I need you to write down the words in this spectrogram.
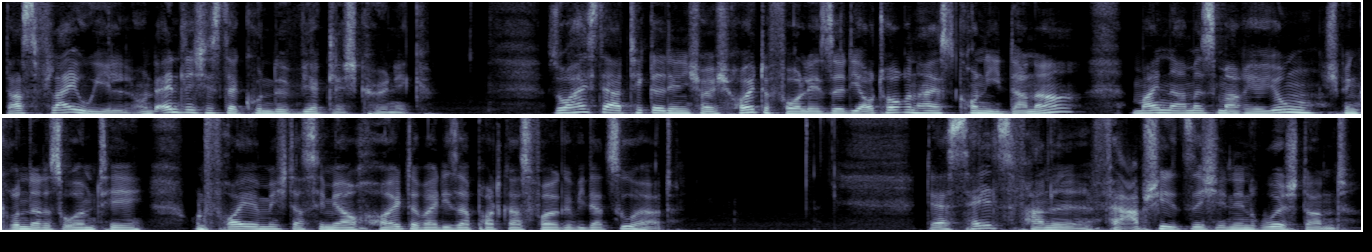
Das Flywheel und endlich ist der Kunde wirklich König. So heißt der Artikel, den ich euch heute vorlese. Die Autorin heißt Conny Danner. Mein Name ist Mario Jung. Ich bin Gründer des OMT und freue mich, dass sie mir auch heute bei dieser Podcast-Folge wieder zuhört. Der Sales Funnel verabschiedet sich in den Ruhestand.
